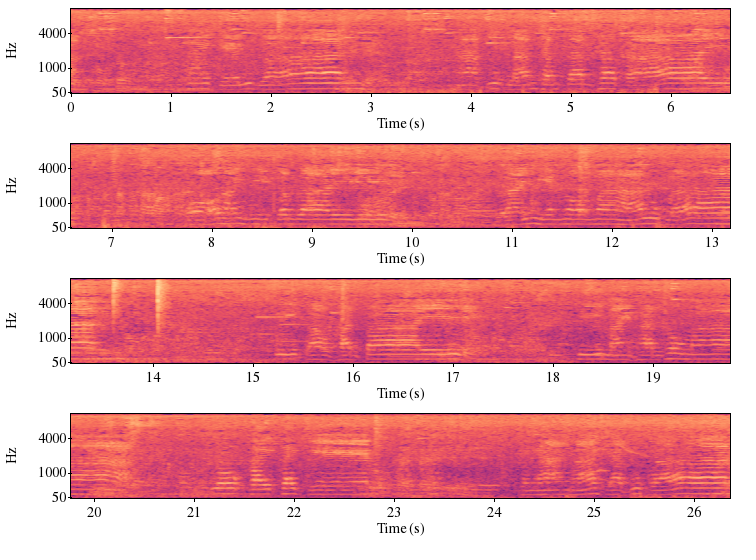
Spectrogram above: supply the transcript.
ภให้แก่ลูกหลานหากลูกหลานทำการค้าขายขอให้มีกำไรไหลเมียนนองมาหาลูกหลานปีเก่าผ่านไปปีใหม่ผ่านเข้ามา โรคภัยไข้เจ็บ ห่างหายจากลูกหลาน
